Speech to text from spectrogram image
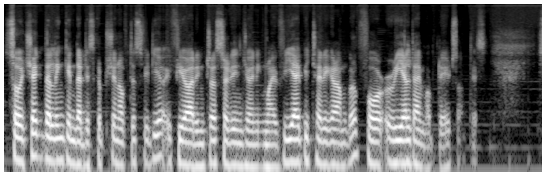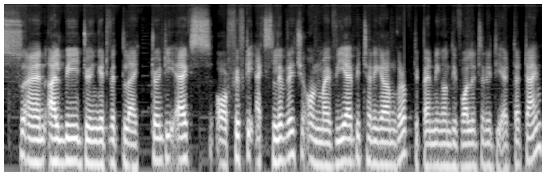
So check the link in the description of this video if you are interested in joining my VIP Telegram group for real-time updates on this so, and I'll be doing it with like 20x or 50x leverage on my VIP Telegram group, depending on the volatility at that time.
